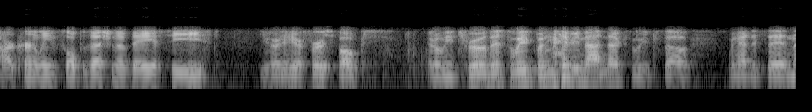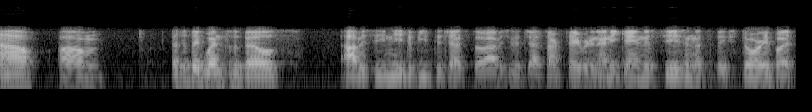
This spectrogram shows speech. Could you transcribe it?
are currently in sole possession of the AFC East. You heard it here first, folks. It'll be true this week, but maybe not next week. So we had to say it now. Um, that's a big win for the Bills. Obviously, you need to beat the Jets, though. Obviously, the Jets aren't favored in any game this season. That's a big story, but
